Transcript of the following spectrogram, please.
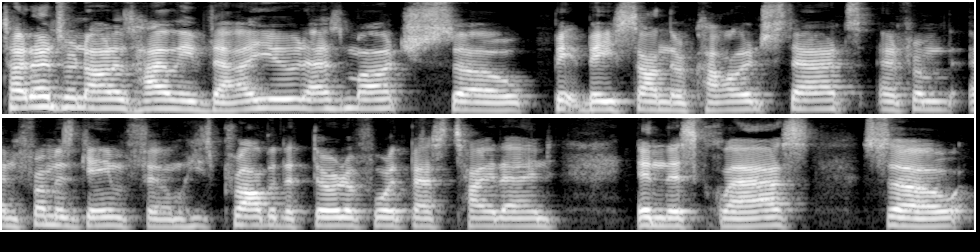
tight ends are not as highly valued as much. So based on their college stats and from and from his game film, he's probably the third or fourth best tight end in this class. So,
